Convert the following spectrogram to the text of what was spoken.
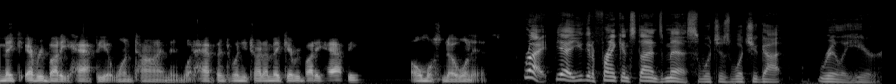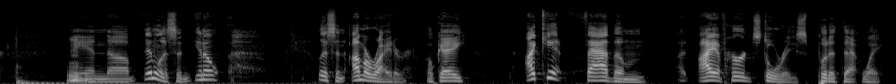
make everybody happy at one time. And what happens when you try to make everybody happy? Almost no one is. Right. Yeah, you get a Frankenstein's mess, which is what you got really here. Mm-hmm. And uh, and listen, you know, listen, I'm a writer. Okay, I can't fathom. I have heard stories, put it that way,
